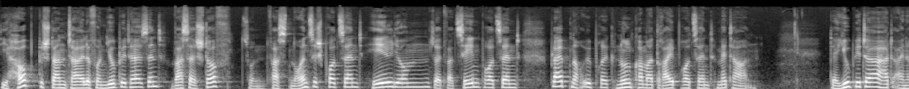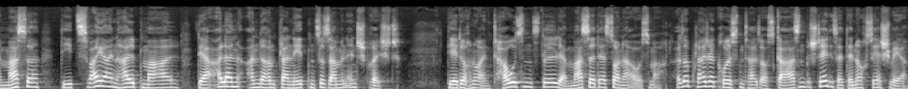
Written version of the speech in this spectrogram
Die Hauptbestandteile von Jupiter sind Wasserstoff zu fast 90 Prozent, Helium zu etwa 10 Prozent, bleibt noch übrig 0,3 Prozent Methan. Der Jupiter hat eine Masse, die zweieinhalb Mal der allen anderen Planeten zusammen entspricht, die jedoch nur ein Tausendstel der Masse der Sonne ausmacht. Also obgleich er größtenteils aus Gasen besteht, ist er dennoch sehr schwer.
